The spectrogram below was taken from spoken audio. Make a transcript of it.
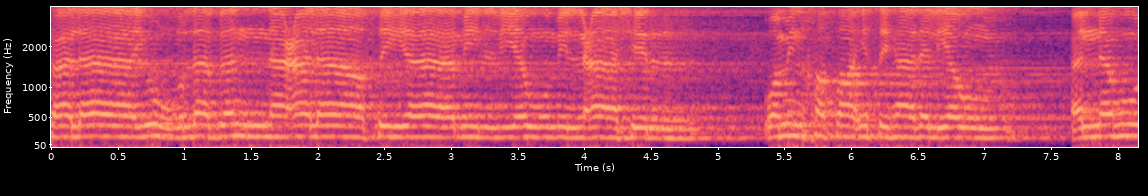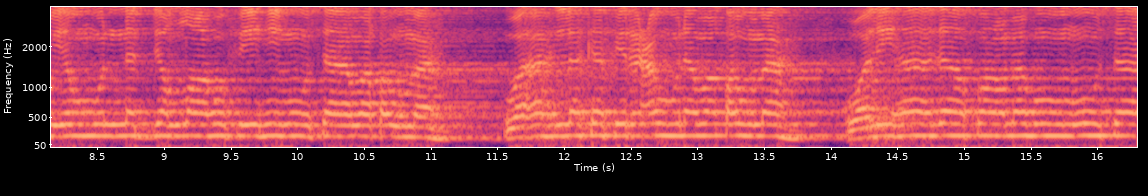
فلا يغلبن على صيام اليوم العاشر. ومن خصائص هذا اليوم أنه يوم نجى الله فيه موسى وقومه وأهلك فرعون وقومه ولهذا صامه موسى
